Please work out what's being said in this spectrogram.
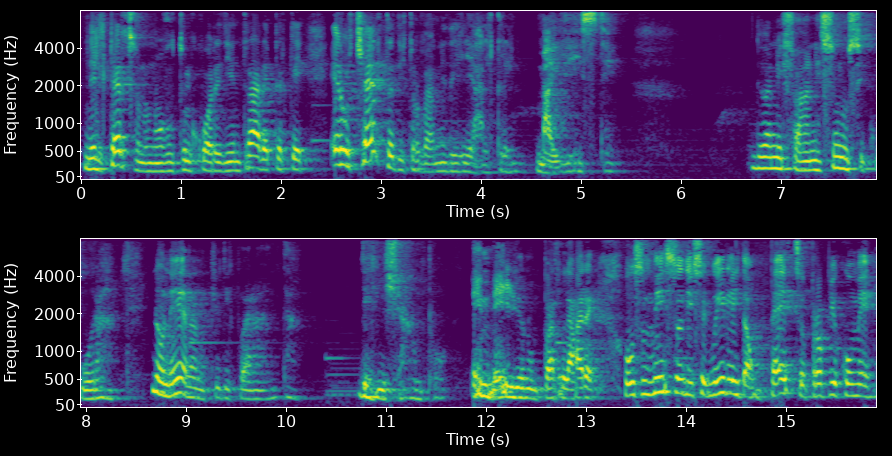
Nel terzo non ho avuto il cuore di entrare perché ero certa di trovarne degli altri, mai visti. Due anni fa, ne sono sicura, non erano più di 40. Degli shampoo è meglio non parlare. Ho smesso di seguirli da un pezzo, proprio come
